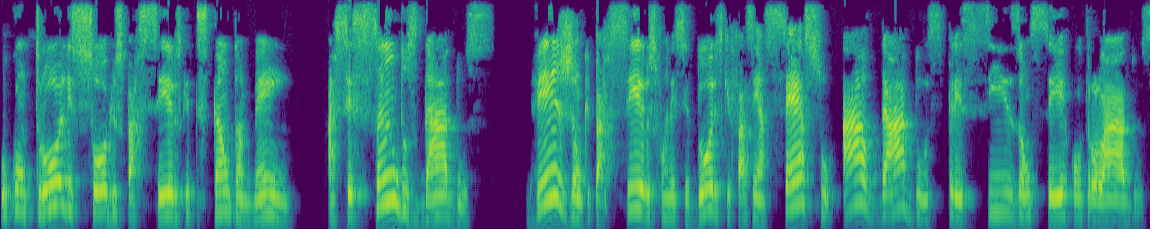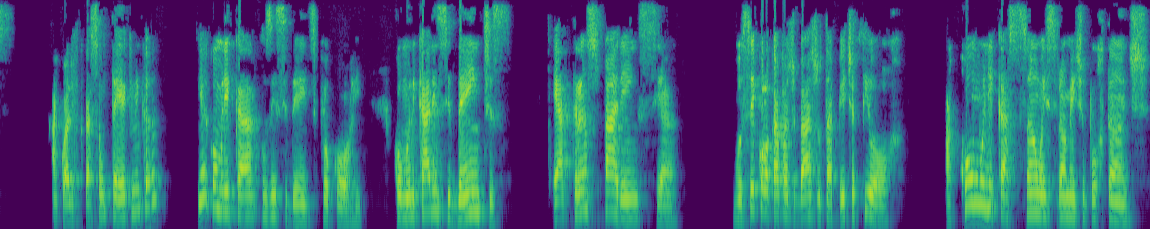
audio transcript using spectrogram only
o controle sobre os parceiros que estão também acessando os dados. Vejam que parceiros, fornecedores que fazem acesso a dados precisam ser controlados. A qualificação técnica e a comunicar os incidentes que ocorrem. Comunicar incidentes é a transparência. Você colocar para debaixo do tapete é pior. A comunicação é extremamente importante.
